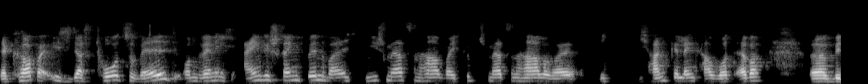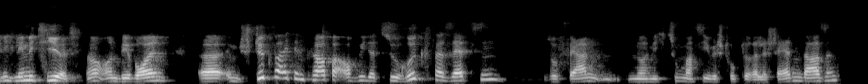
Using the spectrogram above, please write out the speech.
der Körper ist das Tor zur Welt und wenn ich eingeschränkt bin, weil ich Knieschmerzen habe, weil ich Hüftschmerzen habe, weil ich ich Handgelenk habe, whatever, äh, bin ich limitiert. Ne? Und wir wollen äh, ein Stück weit den Körper auch wieder zurückversetzen, sofern noch nicht zu massive strukturelle Schäden da sind.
